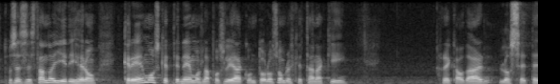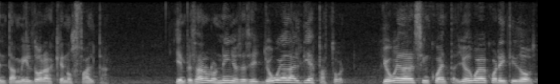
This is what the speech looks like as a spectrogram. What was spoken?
Entonces, estando allí, dijeron, creemos que tenemos la posibilidad, con todos los hombres que están aquí, recaudar los 70 mil dólares que nos faltan. Y empezaron los niños a decir, yo voy a dar 10, pastor yo voy a dar el 50, yo voy a dar 42.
